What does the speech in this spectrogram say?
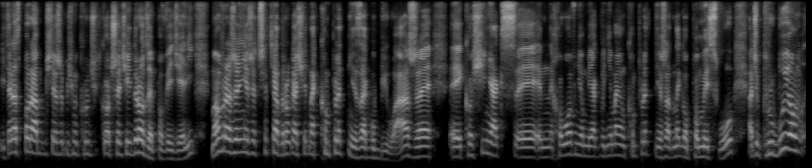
I teraz pora, myślę, żebyśmy króciutko o trzeciej drodze powiedzieli. Mam wrażenie, że trzecia droga się jednak kompletnie zagubiła, że e, Kosiniak z e, Hołownią jakby nie mają kompletnie żadnego pomysłu. Znaczy próbują, e,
